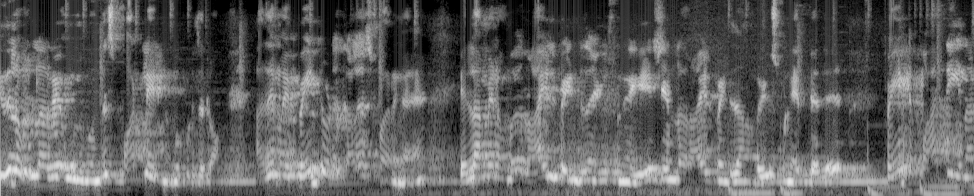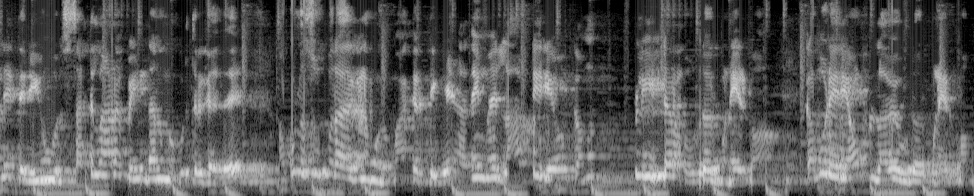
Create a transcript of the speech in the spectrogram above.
இதுல ஃபுல்லாவே உங்களுக்கு வந்து ஸ்பாட்லைட் நம்ம கொடுத்துட்டோம். அதே மாதிரி பெயிண்டோட கலர்ஸ் பாருங்க. எல்லாமே நம்ம ராயல் பெயிண்ட் தான் யூஸ் பண்ணி ஏஷியனில் ராயல் பெயிண்ட் தான் நம்ம யூஸ் பண்ணியிருக்காது பெயிண்ட் பார்த்தீங்கன்னாலே தெரியும். ஒரு சட்டிலான பெயிண்ட் தான் நம்ம கொடுத்துருக்காது அவ்வளோ சூப்பரா இருக்கு நமக்கு பார்க்கறதுக்கு. அதே மாதிரி லாஃப்ட் ஏரியாவும் கம் கம்ப்ளீட்டாக நம்ம அவுட் ஒர்க் பண்ணியிருக்கோம் கபோர்ட் ஏரியாவும் ஃபுல்லாகவே அவுட் ஒர்க் பண்ணியிருக்கோம்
